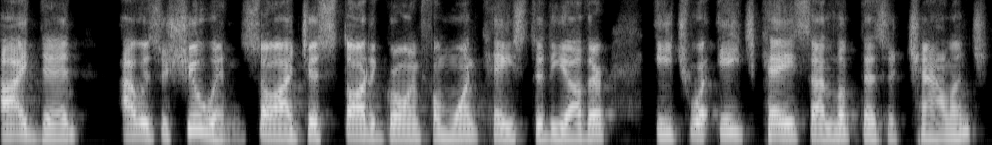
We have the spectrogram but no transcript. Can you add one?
I did, I was a shoe in. So I just started growing from one case to the other. Each each case I looked as a challenge,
